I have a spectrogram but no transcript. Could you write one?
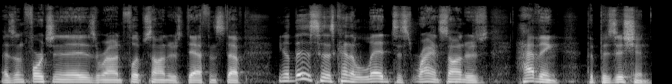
As unfortunate as it is around Flip Saunders' death and stuff, you know, this has kind of led to Ryan Saunders having the position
